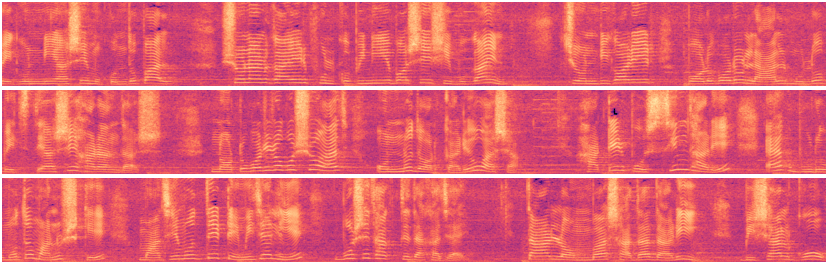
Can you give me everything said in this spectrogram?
বেগুন নিয়ে আসে মুকুন্দ পাল, সোনার গায়ের ফুলকপি নিয়ে বসে শিবু গায়েন, চণ্ডীগড়ের বড় বড় লাল মূলো বেচতে আসে হারান দাস নটবরের অবশ্য আজ অন্য দরকারেও আসা। হাটের পশ্চিম ধারে এক বুড়ো মতো মানুষকে মাঝে মধ্যে টেমি জ্বালিয়ে বসে থাকতে দেখা যায়। তার লম্বা সাদা দাড়ি, বিশাল গোপ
